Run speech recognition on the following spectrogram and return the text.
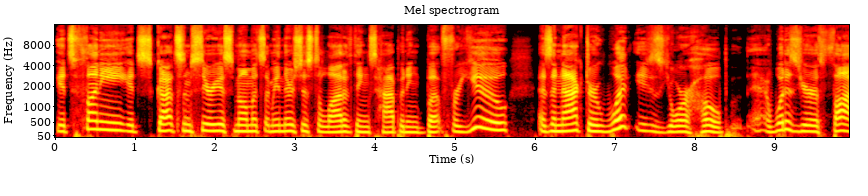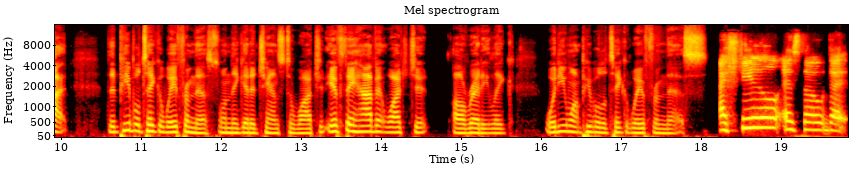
it's funny. It's got some serious moments. I mean, there's just a lot of things happening. But for you as an actor, what is your hope? What is your thought that people take away from this when they get a chance to watch it? If they haven't watched it already, like, what do you want people to take away from this? I feel as though that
